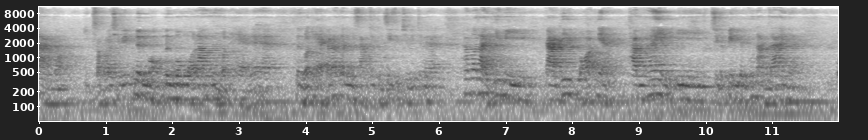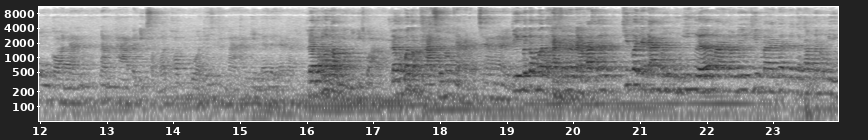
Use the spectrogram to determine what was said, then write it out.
ตามเนาะอีก 200 ชีวิตหนึ่งหมอหนึ่งวงหมอลำหนึ่งรถแห่เนี่ยฮะ หนึ่งรถแห่ก็น่าจะมี 30ถึง40 ชีวิตใช่ไหมฮะถ้าเมื่อไหร่ที่มีการที่บอสเนี่ยทำให้มีศิลปินเป็นผู้นำได้เนี่ยองค์กรนั้นนำพาไปอีก 200 ครอบครัวที่จะทำมาหากินได้เลยนะครับแล้วก็ไม่ต้องอย่างนี้ดีกว่า แล้วก็ไม่ต้องขาดสมน้ำหนักใช่จริงไม่ต้องมาถามชนนาว่าเออคิดว่าจะดังเหมือนอุ้งอิงเหรอมาเราเนี่ยคิดมาก็จะทำเหมือนอุ้งอิง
